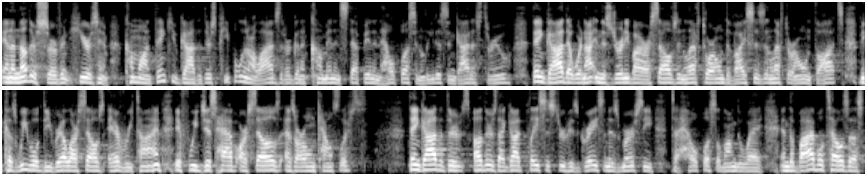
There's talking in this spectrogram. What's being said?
and another servant hears him. Come on, thank you, God, that there's people in our lives that are going to come in and step in and help us and lead us and guide us through. Thank God that we're not in this journey by ourselves and left to our own devices and left to our own thoughts because we will derail ourselves every time if we just have ourselves as our own counselors. Thank God that there's others that God places through His grace and His mercy to help us along the way. And the Bible tells us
